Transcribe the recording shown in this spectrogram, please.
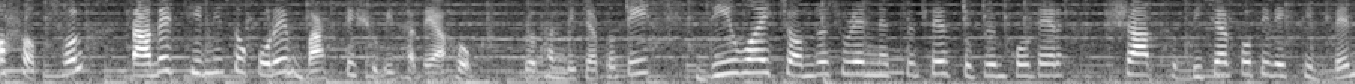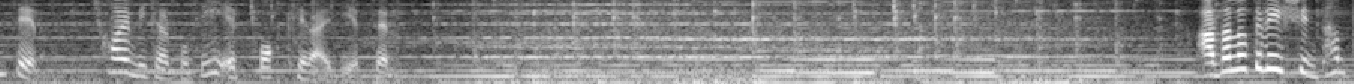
অসচ্ছল, তাদের চিহ্নিত করে বাড়তি সুবিধা দেয়া হোক। প্রধান বিচারপতি ডিওয়াই চন্দ্রচূড়ের নেতৃত্বে সুপ্রিম কোর্টের সাত বিচারপতির একটি বেঞ্চের ছয় বিচারপতি এর পক্ষে রায় দিয়েছেন। আদালতের এই সিদ্ধান্ত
